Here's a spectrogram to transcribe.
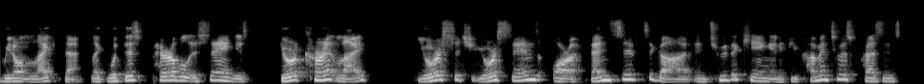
we don't like that. Like what this parable is saying is your current life, your situ- your sins are offensive to God and to the king. And if you come into his presence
